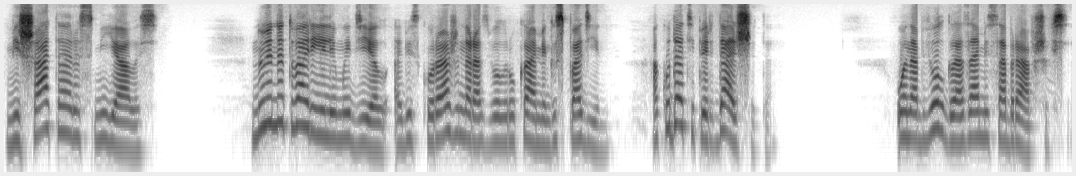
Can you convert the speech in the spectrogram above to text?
Мишата рассмеялась. «Ну и натворили мы дел», — обескураженно развел руками господин. А куда теперь дальше-то? Он обвел глазами собравшихся.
